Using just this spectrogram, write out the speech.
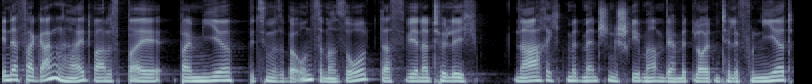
in der Vergangenheit war das bei, bei mir bzw. bei uns immer so, dass wir natürlich Nachrichten mit Menschen geschrieben haben, wir haben mit Leuten telefoniert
